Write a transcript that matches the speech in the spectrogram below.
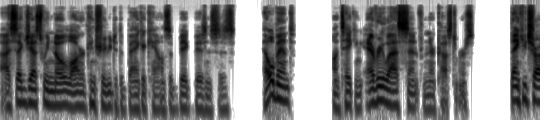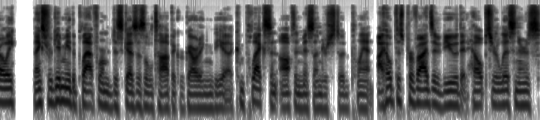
I suggest we no longer contribute to the bank accounts of big businesses hell bent on taking every last cent from their customers. Thank you, Charlie. Thanks for giving me the platform to discuss this little topic regarding the uh, complex and often misunderstood plant. I hope this provides a view that helps your listeners.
